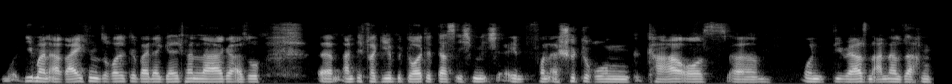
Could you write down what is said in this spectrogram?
die man erreichen sollte bei der Geldanlage. Also äh, antifragil bedeutet, dass ich mich eben von Erschütterung, Chaos äh, und diversen anderen Sachen,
